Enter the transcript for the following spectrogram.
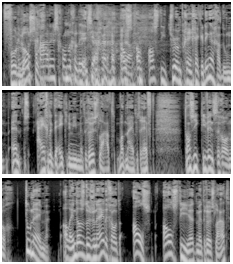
Voorlopig... schade en schande geleerd. Ja, als, als, als die Trump geen gekke dingen gaat doen en eigenlijk de economie met rust laat, wat mij betreft, dan zie ik die winsten gewoon nog toenemen. Alleen dat is dus een hele grote als. Als die het met rust laat.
